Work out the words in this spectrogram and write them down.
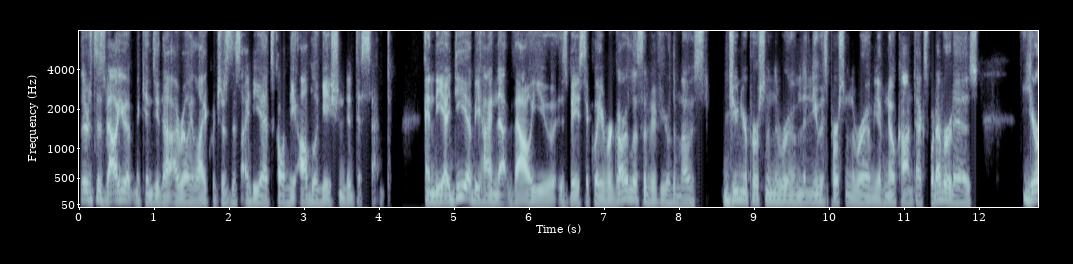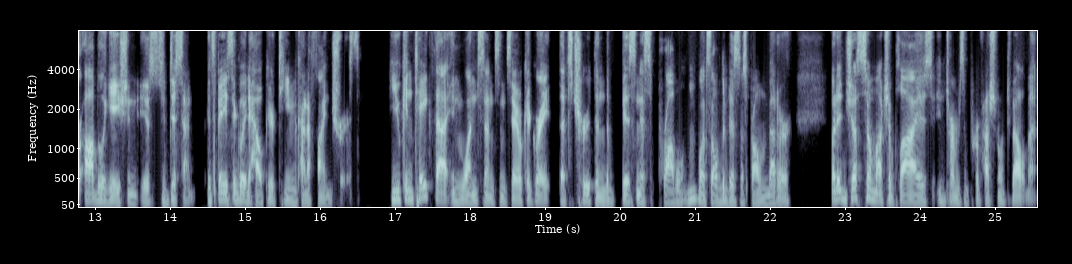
There's this value at McKinsey that I really like, which is this idea. It's called the obligation to dissent. And the idea behind that value is basically, regardless of if you're the most junior person in the room, the newest person in the room, you have no context, whatever it is, your obligation is to dissent. It's basically to help your team kind of find truth. You can take that in one sense and say, okay, great, that's truth in the business problem. Let's solve the business problem better but it just so much applies in terms of professional development.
